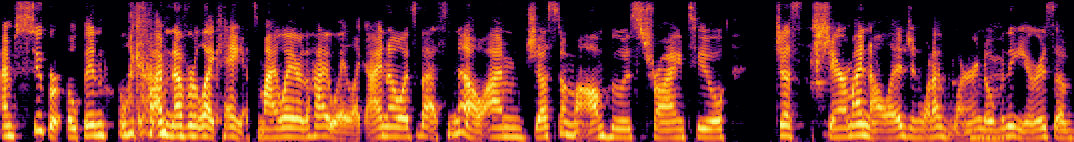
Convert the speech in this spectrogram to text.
I'm super open. Like I'm never like, hey, it's my way or the highway. Like I know what's best. No, I'm just a mom who is trying to just share my knowledge and what I've learned mm-hmm. over the years of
